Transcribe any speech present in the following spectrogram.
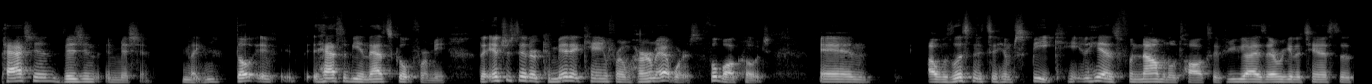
passion, vision, and mission? Like, Mhm. though it, it has to be in that scope for me. The interested or committed came from Herm Edwards, football coach, and I was listening to him speak. He, he has phenomenal talks. If you guys ever get a chance to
